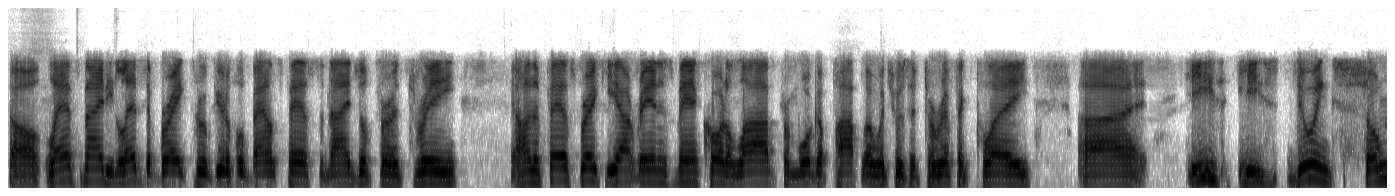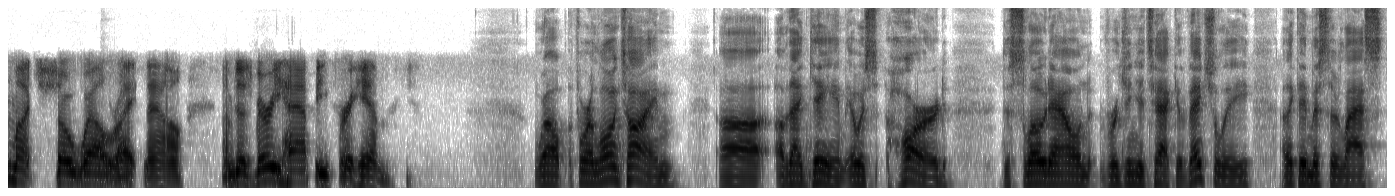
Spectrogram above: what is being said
So last night he led the break through a beautiful bounce pass to Nigel for a three. On the fast break, he outran his man, caught a lob from Wooga Poplar, which was a terrific play. Uh, he's he's doing so much so well right now. I'm just very happy for him. Well, for a long time uh, of that game, it was hard to slow down Virginia Tech. Eventually, I think they missed their last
